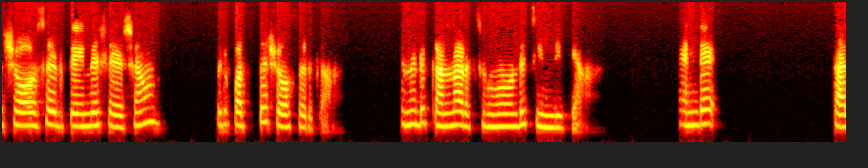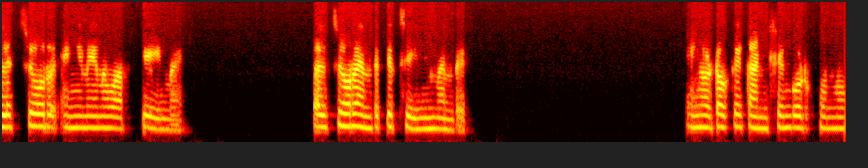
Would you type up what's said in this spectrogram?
ശ്വാസം എടുത്തതിന്റെ ശേഷം ഒരു പത്ത് ശ്വാസം എടുക്കാം. എന്നിട്ട് കണ്ണടച്ചുകൊണ്ട് ചിന്തിക്കാം. എന്റെ തലച്ചോറ് എങ്ങനെയാണ് വർക്ക് ചെയ്യുന്നത് തലച്ചോറ് എന്തൊക്കെ ചെയ്യുന്നുണ്ട്? എങ്ങോട്ടൊക്കെ കൺഷൻ കൊടുക്കുന്നു?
